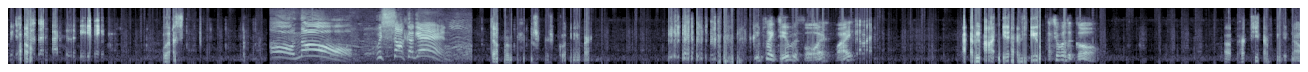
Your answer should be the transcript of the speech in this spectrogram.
We just Oh. got that back to the beginning. Let's Oh no! We suck again! Don't remember go anywhere. You played Doom before, right? I have not. Neither have you. I said where to go. Uh, her, she's never played, no.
